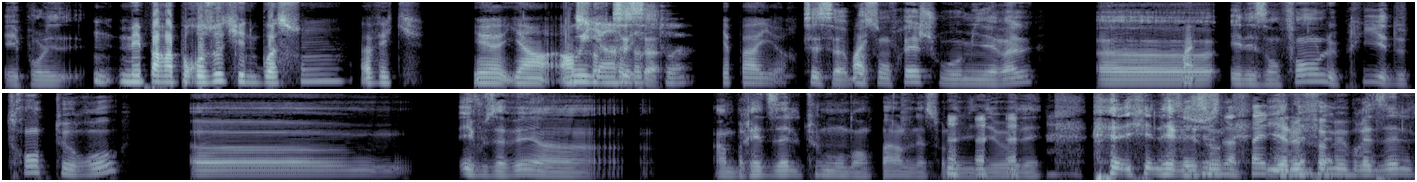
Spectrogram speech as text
Et pour les, Mais par rapport aux autres, il y a une boisson avec? Il y a, il y a un, Oui, il y a un soft C'est soft, ça. ouais. qu'il n'y a pas ailleurs. C'est ça, Ouais. boisson fraîche ou eau minérale. Euh, Et les enfants, le prix est de 30 euros. Euh, Et vous avez un, un bretzel, tout le monde en parle là, sur les vidéos et les, et les réseaux. Il y a le bretzel. fameux bretzel.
